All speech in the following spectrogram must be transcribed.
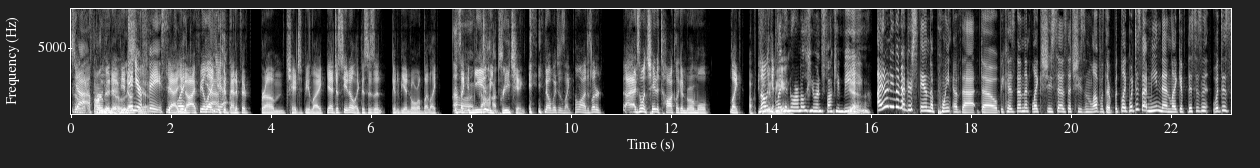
so Yeah. like affirmative. You know, In your Yeah. face. It's yeah, like, you know, I feel like yeah. it could benefit from Che just being like, yeah, just so you know, like this isn't going to be a normal, but like it's like Oh, immediately God. preaching, you know, which is like, come on, just let her. I I just want Che to talk like a normal, like A Not like- like a normal human fucking Yeah. being. I don't even understand the point of that though, because then, the, like she says that she's in love with her, but like, what does that mean then? Like, if this isn't, what does,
